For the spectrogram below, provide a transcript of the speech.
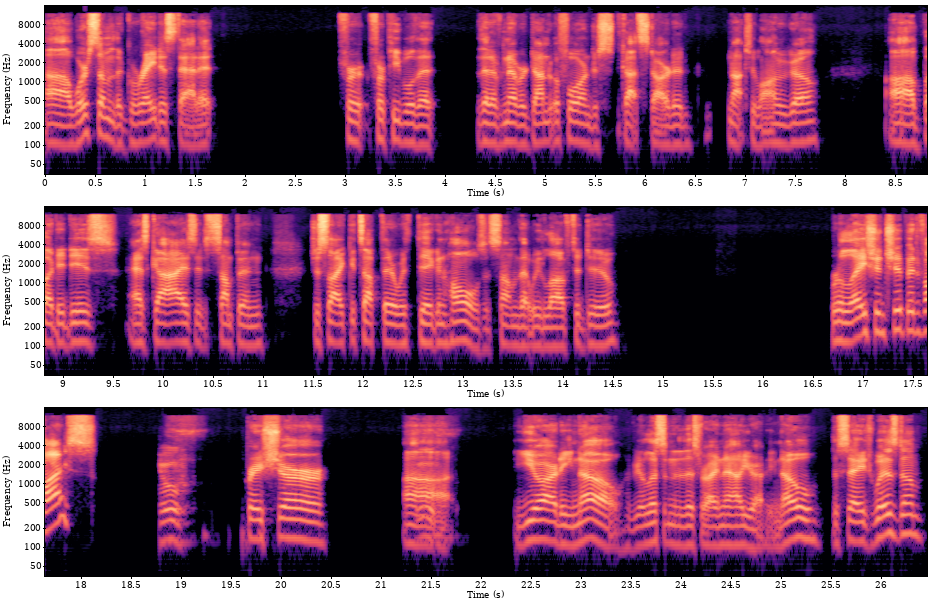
Uh, we're some of the greatest at it for for people that that have never done it before and just got started not too long ago. Uh, but it is as guys, it's something just like it's up there with digging holes. It's something that we love to do. Relationship advice. Oof. Pretty sure uh, you already know. If you're listening to this right now, you already know the sage wisdom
